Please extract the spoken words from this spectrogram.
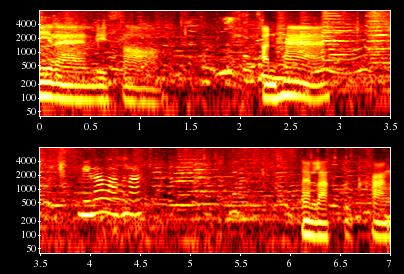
นี่แหละรีสอร์ทพันห้านี่น่ารักนะ น่ารักทุกครั้ง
